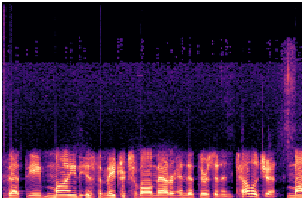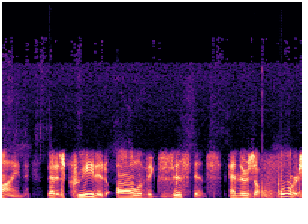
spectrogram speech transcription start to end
that the mind is the matrix of all matter and that there's an intelligent mind that has created all of existence. And there's a force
